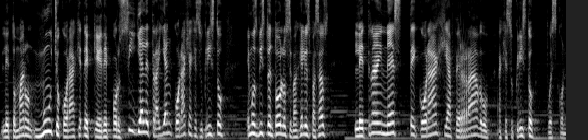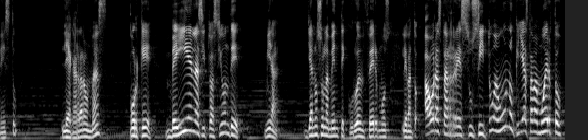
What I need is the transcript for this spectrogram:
le tomaron mucho coraje, de que de por sí ya le traían coraje a Jesucristo. Hemos visto en todos los evangelios pasados le traen este coraje aferrado a Jesucristo, pues con esto le agarraron más, porque veían la situación de, mira, ya no solamente curó enfermos, levantó, ahora hasta resucitó a uno que ya estaba muerto.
